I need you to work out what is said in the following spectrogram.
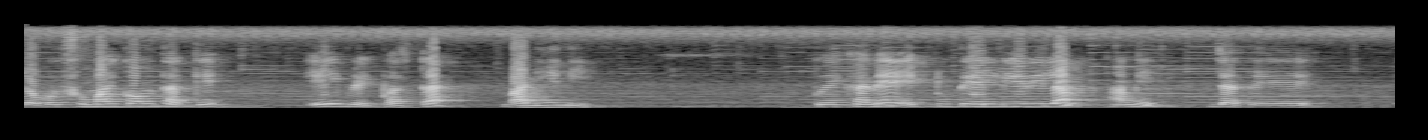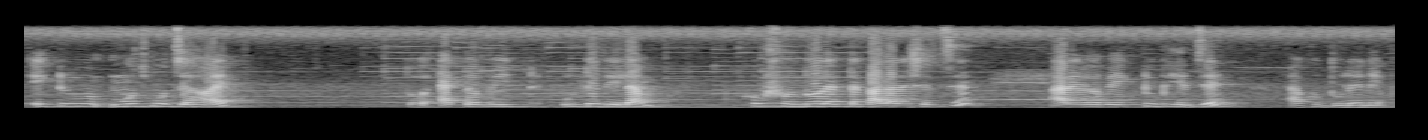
যখন সময় কম থাকে, এই ব্রেকফাস্টটা বানিয়ে নিই। তো এখানে একটু তেল দিয়ে দিলাম আমি, যাতে একটু মুচমুচে হয়। তো একটা পিঠ উল্টে দিলাম, খুব সুন্দর একটা কালার এসেছে। আর এভাবে একটু ভেজে এখন তুলে নেব।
